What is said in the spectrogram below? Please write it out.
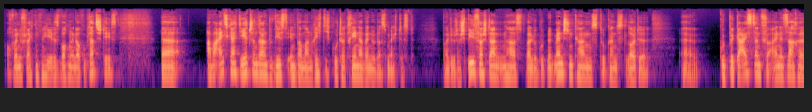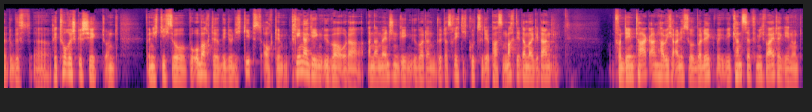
auch wenn du vielleicht nicht mehr jedes Wochenende auf dem Platz stehst. Äh, aber eins kann ich dir jetzt schon sagen, du wirst irgendwann mal ein richtig guter Trainer, wenn du das möchtest. Weil du das Spiel verstanden hast, weil du gut mit Menschen kannst, du kannst Leute äh, gut begeistern für eine Sache, du bist äh, rhetorisch geschickt und wenn ich dich so beobachte, wie du dich gibst, auch dem Trainer gegenüber oder anderen Menschen gegenüber, dann wird das richtig gut zu dir passen. Mach dir da mal Gedanken. Und von dem Tag an habe ich eigentlich so überlegt, wie, wie kann es denn für mich weitergehen? Und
